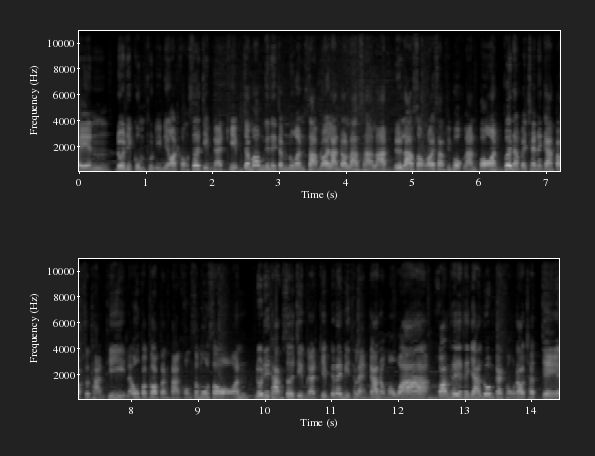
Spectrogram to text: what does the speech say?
25%โดยที่กลุ่มทุนอินีออสของเซอร์จิมแรดคิฟจะมอบเงินในจำนวน 300 ล้านดอลลาร์สหรัฐหรือราว 236 ล้านปอนด์เพื่อนำไปใช้ในการปรับสถานที่และองค์ประกอบต่างๆ ของสโมสร โดยที่ทางเซอร์จิมแรดคิฟก็ได้มีแถลงการออกมาว่า ความทะเยอทะยานร่วมกันของเราชัดเจน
